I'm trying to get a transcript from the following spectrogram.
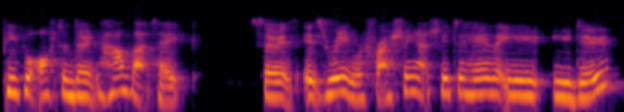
People often don't have that take. So it's, it's really refreshing actually to hear that you, you do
